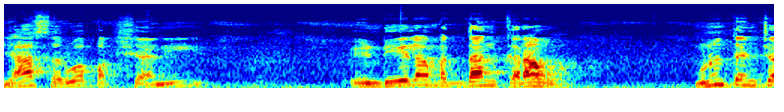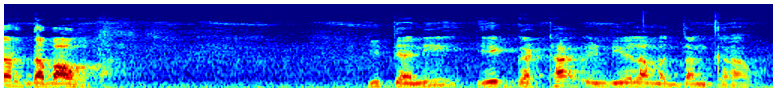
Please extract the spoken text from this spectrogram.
या सर्व पक्षांनी एनडीएला मतदान करावं म्हणून त्यांच्यावर दबाव होता. की त्यांनी एक गठ्ठा एनडीएला मतदान करावं.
